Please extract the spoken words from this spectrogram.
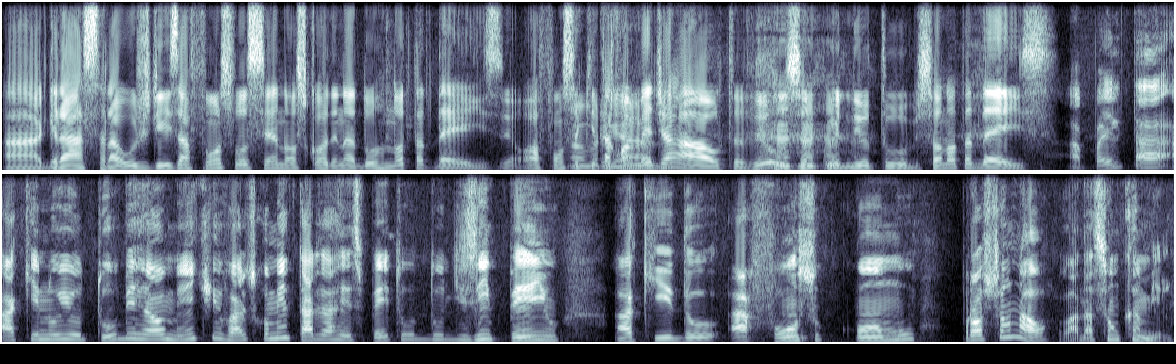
A Graça Araújo diz: Afonso, você é nosso coordenador, nota 10. O Afonso aqui Obrigado. tá com a média alta, viu, Luciano Coelho, no YouTube? Só nota 10. Rapaz, ele tá aqui no YouTube realmente vários comentários a respeito do desempenho aqui do Afonso como profissional lá da São Camilo.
